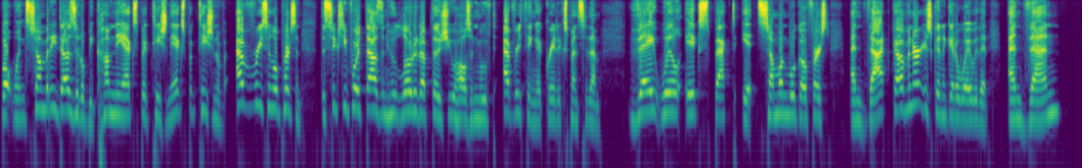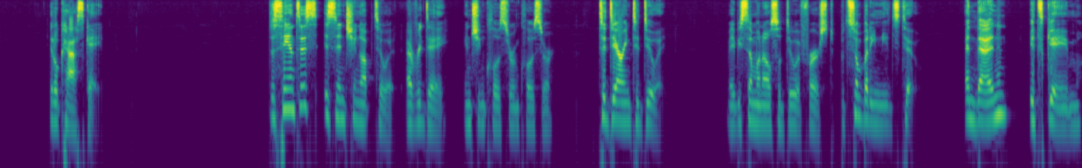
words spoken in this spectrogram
But when somebody does, it'll become the expectation. The expectation of every single person, the 64,000 who loaded up those U Hauls and moved everything at great expense to them, they will expect it. Someone will go first. And that governor is going to get away with it. And then it'll cascade. DeSantis is inching up to it every day, inching closer and closer to daring to do it. Maybe someone else will do it first, but somebody needs to. And then it's game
